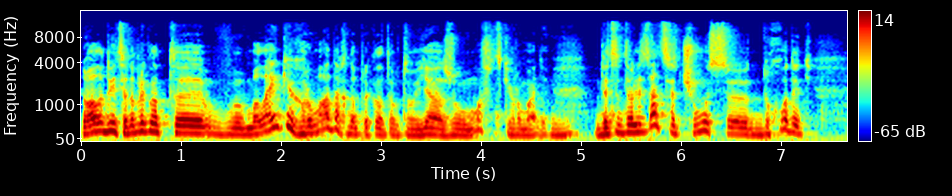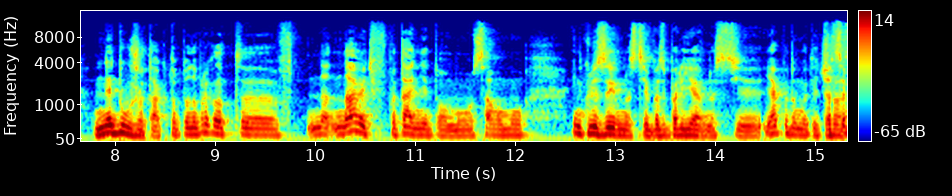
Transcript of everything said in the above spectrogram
Ну але дивіться, наприклад, е, в маленьких громадах, наприклад, тобто я живу в Мошинській громаді, децентралізація чомусь е, доходить не дуже так. Тобто, наприклад, е, навіть в питанні тому самому інклюзивності, безбар'єрності, як ви думаєте, чи це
